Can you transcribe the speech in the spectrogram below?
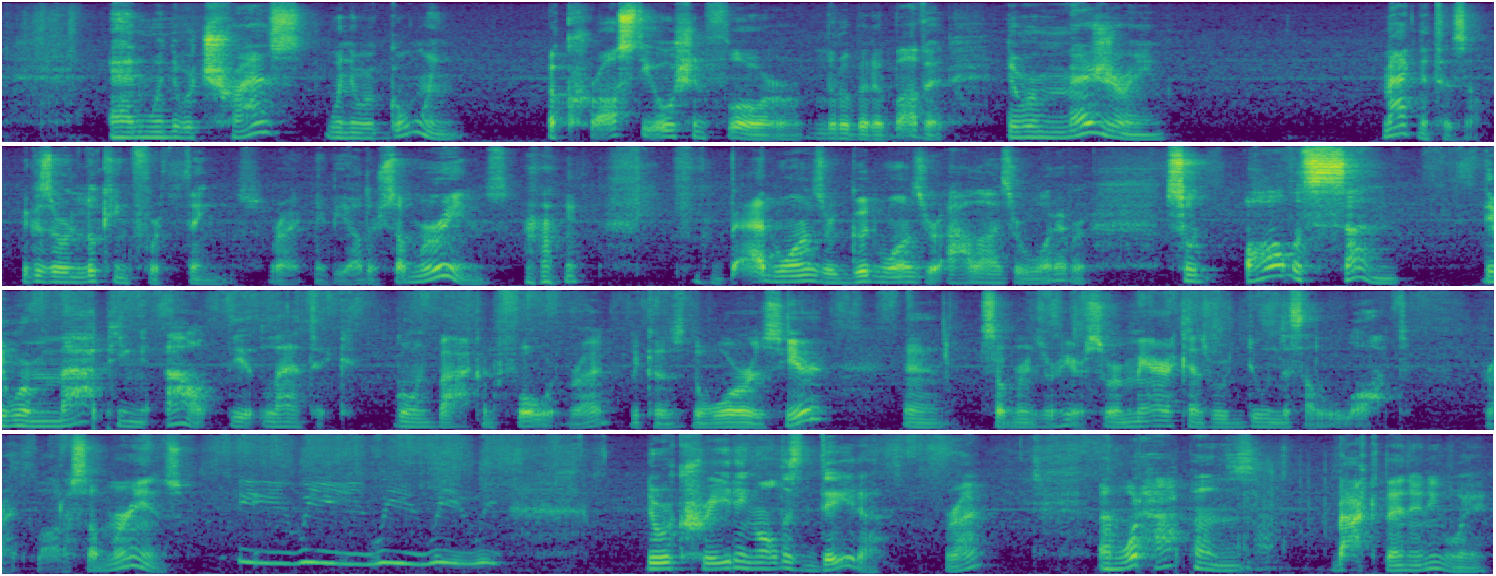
And when they were trans, when they were going across the ocean floor, or a little bit above it, they were measuring magnetism because they were looking for things, right? Maybe other submarines, right? Bad ones or good ones or allies or whatever. So all of a sudden, they were mapping out the Atlantic going back and forward, right? Because the war is here and submarines are here. So Americans were doing this a lot, right? A lot of submarines. Wee, wee, wee, wee, wee. They were creating all this data, right? And what happens back then, anyway,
